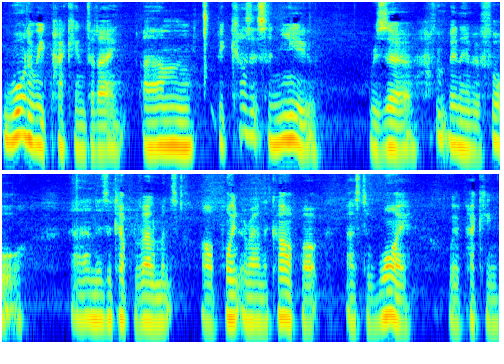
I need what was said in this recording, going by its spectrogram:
what are we packing today? Um, because it's a new reserve, haven't been here before, and there's a couple of elements I'll point around the car park as to why we're packing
